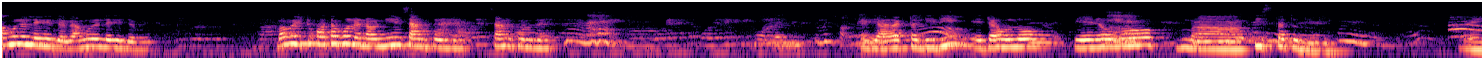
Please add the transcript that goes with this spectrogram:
আঙুলে লেগে যাবে আঙুলে লেগে যাবে। বাবা একটু কথা বলে নাও নিয়ে চান করবে চান করবে। এই যে আর একটা দিদি এটা হলো এর হলো পিস্তাতো দিদি। এই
